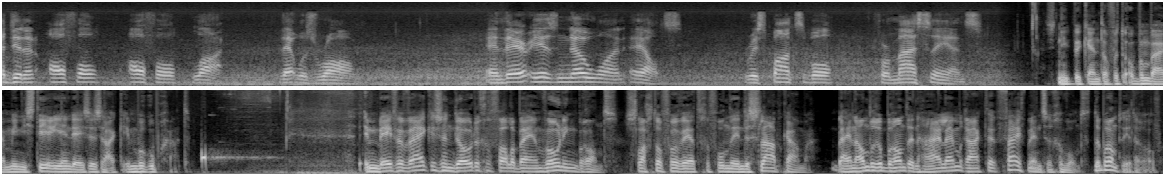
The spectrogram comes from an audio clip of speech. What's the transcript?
I did an awful, awful lot that was wrong. And there is no one else responsible for my sins. Het is niet bekend of het Openbaar Ministerie in deze zaak in beroep gaat. In Beverwijk is een dode gevallen bij een woningbrand. Slachtoffer werd gevonden in de slaapkamer. Bij een andere brand in Haarlem raakten vijf mensen gewond. De brandweer daarover.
